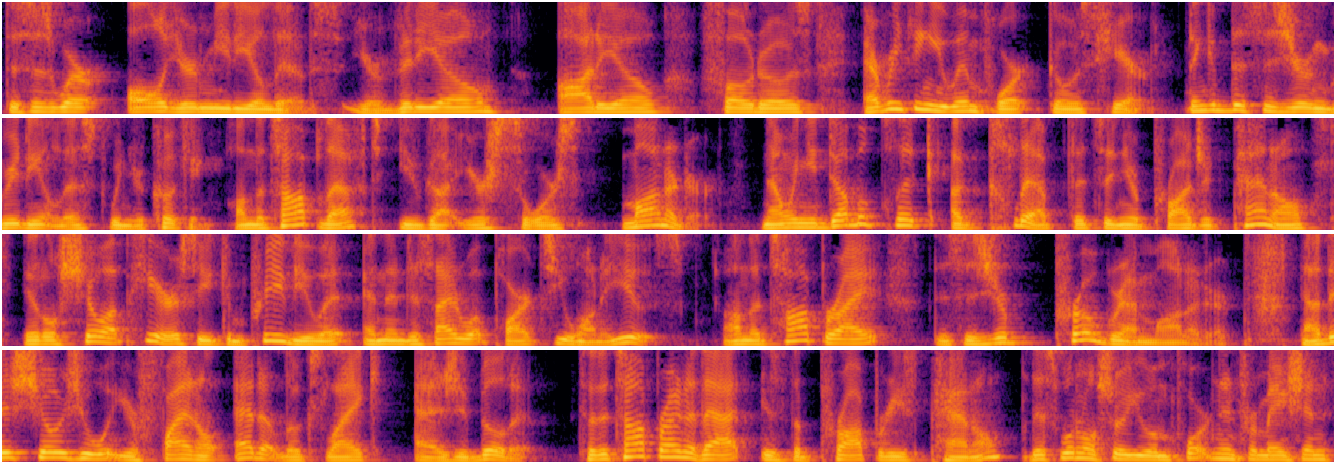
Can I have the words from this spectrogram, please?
This is where all your media lives your video, audio, photos, everything you import goes here. Think of this as your ingredient list when you're cooking. On the top left, you've got your source monitor. Now, when you double click a clip that's in your project panel, it'll show up here so you can preview it and then decide what parts you want to use. On the top right, this is your program monitor. Now, this shows you what your final edit looks like as you build it. To the top right of that is the Properties panel. This one will show you important information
